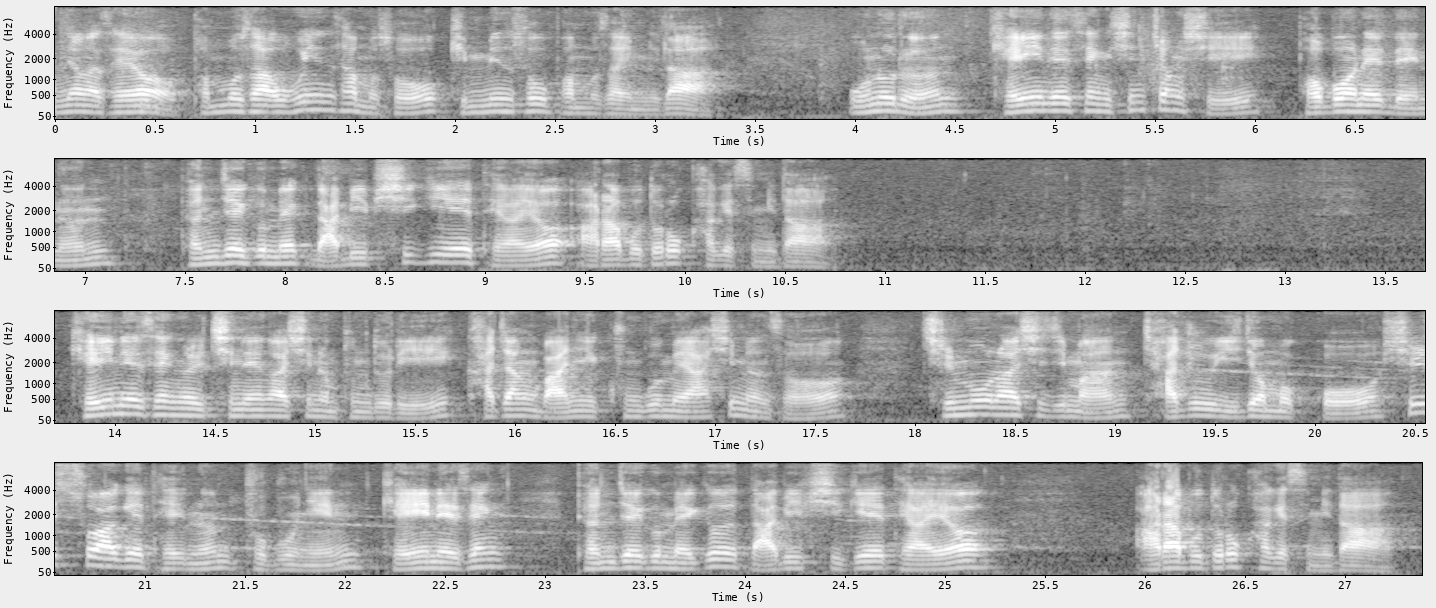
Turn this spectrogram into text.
안녕하세요. 법무사 호인사무소 김민수 법무사입니다. 오늘은 개인회생 신청 시 법원에 내는 변제금액 납입 시기에 대하여 알아보도록 하겠습니다. 개인회생을 진행하시는 분들이 가장 많이 궁금해 하시면서 질문하시지만 자주 잊어먹고 실수하게 되는 부분인 개인회생 변제금액의 납입 시기에 대하여 알아보도록 하겠습니다.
